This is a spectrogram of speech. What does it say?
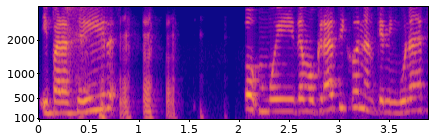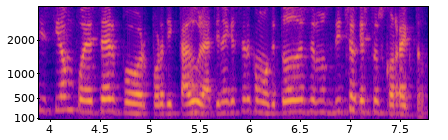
Y para seguir, muy democrático en el que ninguna decisión puede ser por, por dictadura. Tiene que ser como que todos hemos dicho que esto es correcto.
